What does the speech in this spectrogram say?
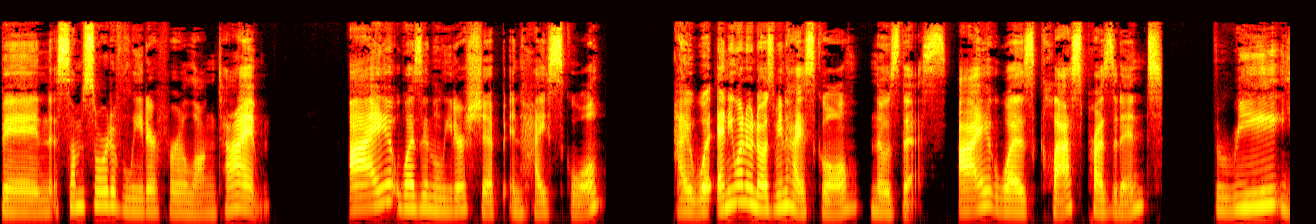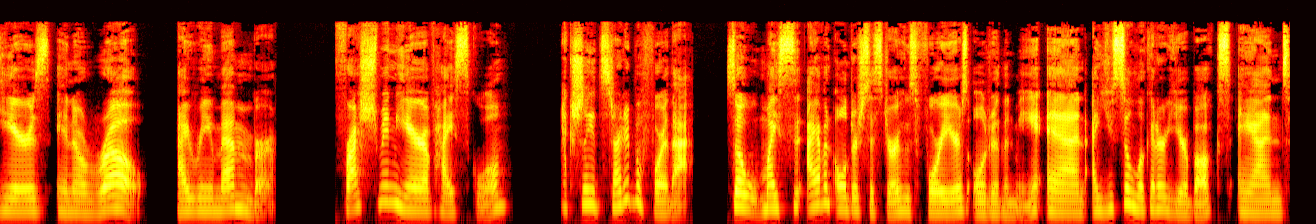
been some sort of leader for a long time. I was in leadership in high school. I would anyone who knows me in high school knows this. I was class president 3 years in a row. I remember freshman year of high school. Actually, it started before that. So my I have an older sister who's 4 years older than me and I used to look at her yearbooks and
